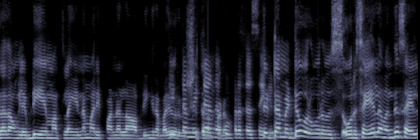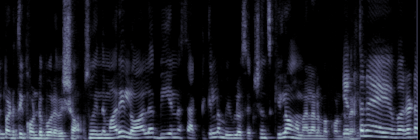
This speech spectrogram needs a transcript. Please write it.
அதாவது அவங்களை எப்படி ஏமாத்தலாம் என்ன மாதிரி பண்ணலாம் அப்படிங்கிற மாதிரி ஒரு விஷயத்தை திட்டமிட்டு ஒரு ஒரு ஒரு செயலை வந்து செயல்படுத்தி கொண்டு போற விஷயம். ஸோ இந்த மாதிரி லால பிஎன்எஸ் ஆக்டிக்கல் நம்ம இவ்வளவு செக்ஷன்ஸ் கீழே அவங்க மேல நம்ம கொண்டு எத்தனை வருட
